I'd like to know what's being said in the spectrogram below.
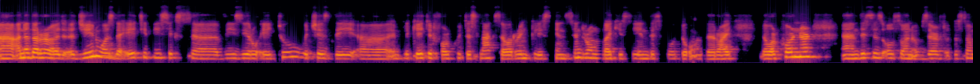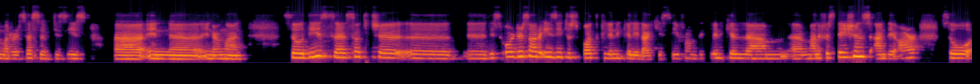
Uh, another uh, gene was the ATP6V0A2, which is the uh, implicated for cutis laxa or wrinkly skin syndrome, like you see in this photo on the right lower corner. And this is also an observed autosomal recessive disease in, in Oman. So these uh, such uh, uh, disorders are easy to spot clinically, like you see from the clinical um, manifestations, and they are so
